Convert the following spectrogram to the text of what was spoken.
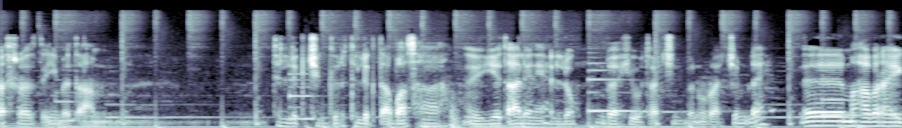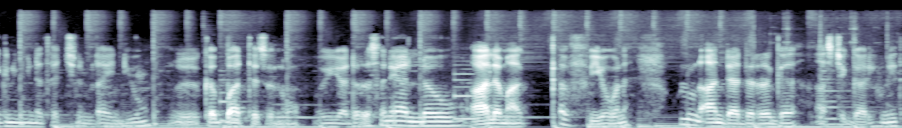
19 በጣም ትልቅ ችግር ትልቅ ጠባሳ እየጣለ ነው ያለው በህይወታችን በኑራችንም ላይ ማህበራዊ ግንኙነታችንም ላይ እንዲሁም ከባድ ተጽዕኖ እያደረሰ ነው ያለው። ዓለም አቀፍ የሆነ ሁሉን አንድ ያደረገ አስቸጋሪ ሁኔታ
